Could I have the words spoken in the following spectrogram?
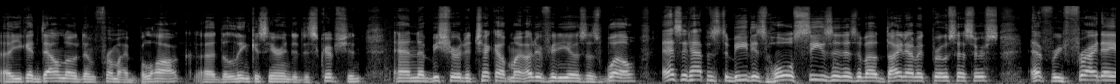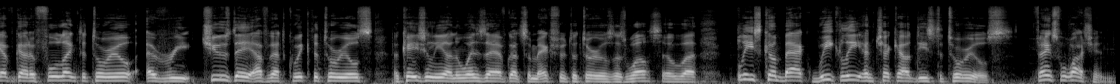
Uh, you can download them from my blog. Uh, the link is here in the description. And uh, be sure to check out my other videos as well. As it happens to be, this whole season is about dynamic processors. Every Friday I've got a full-length tutorial. Every Tuesday I've got quick tutorials. Occasionally on a Wednesday I've got some extra tutorials as well. So uh, please come back weekly and check out these tutorials. Thanks for watching.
